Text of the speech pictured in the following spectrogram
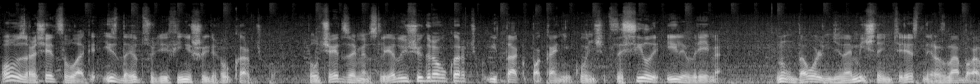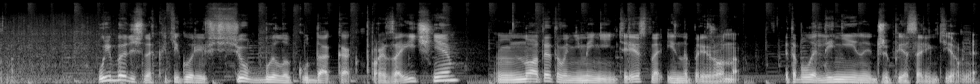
он возвращается в лагерь и сдает судье финиша игровую карточку. Получает взамен следующую игровую карточку и так, пока не кончатся силы или время. Ну, довольно динамично, интересно и разнообразно. У лебедочных категорий все было куда как прозаичнее, но от этого не менее интересно и напряженно. Это было линейное GPS-ориентирование.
